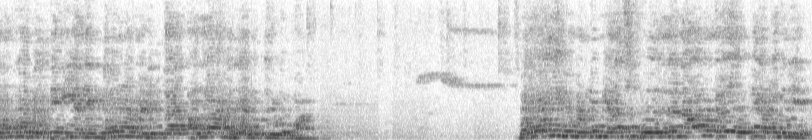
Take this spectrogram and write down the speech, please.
முன்கோபத்தை நீ என்னை திருமணம் எடுத்தால் அல்லாஹ் அதை அழித்து விடுவான் வயோதிகம் மட்டும் எனக்கு போவதில்லை நானும் எப்படி அடைகிறேன்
